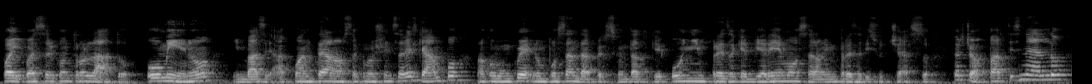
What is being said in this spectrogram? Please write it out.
poi può essere controllato o meno in base a quant'è la nostra conoscenza del campo, ma comunque non possiamo dare per scontato che ogni impresa che avvieremo sarà un'impresa di successo. Perciò parti snello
